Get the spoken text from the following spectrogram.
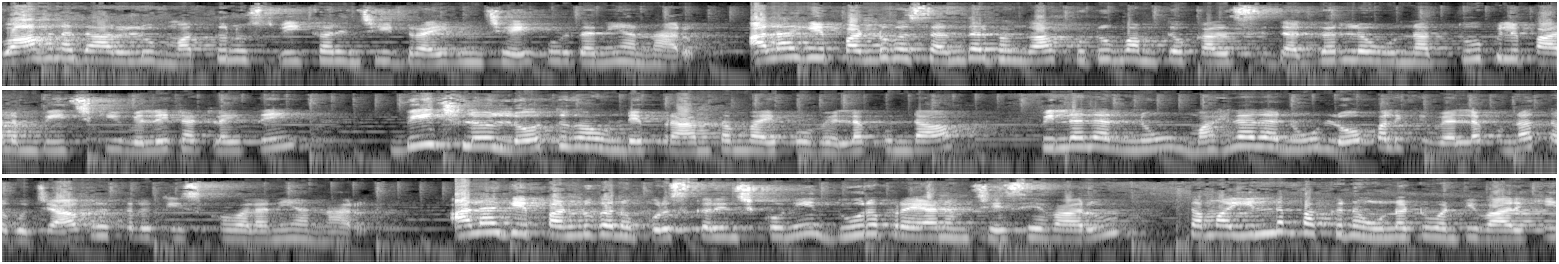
వాహనదారులు మత్తును స్వీకరించి డ్రైవింగ్ చేయకూడదని అన్నారు. అలాగే పండుగ సందర్భంగా కుటుంబంతో కలిసి దగ్గరలో ఉన్న తూపిలిపాలెం బీచ్కి వెళ్ళేటట్లయితే బీచ్లో లోతుగా ఉండే ప్రాంతం వైపు వెళ్ళకుండా పిల్లలను మహిళలను లోపలికి వెళ్ళకుండా తగు జాగ్రత్తలు తీసుకోవాలని అన్నారు. అలాగే పండుగను పురస్కరించుకొని దూర ప్రయాణం చేసేవారు. తమ ఇళ్ళ పక్కన ఉన్నటువంటి వారికి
